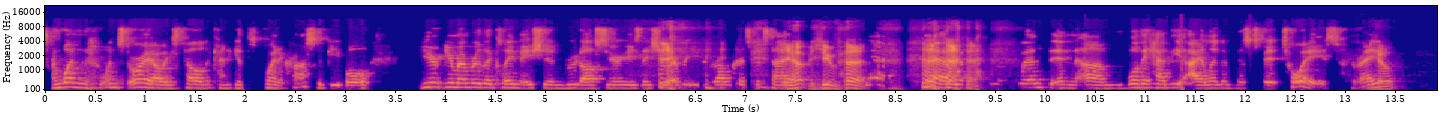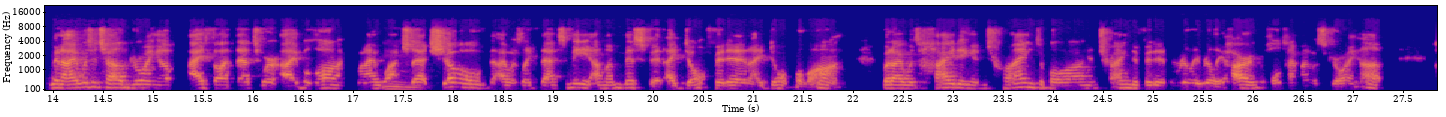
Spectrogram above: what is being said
and one one story I always tell to kind of get this point across to people. You, you remember the claymation Rudolph series they show every year around Christmas time? Yep, you bet. Yeah, yeah with, and um, well, they had the Island of Misfit Toys, right? Yep. When I was a child growing up, I thought that's where I belonged. When I watched mm. that show, I was like, "That's me. I'm a misfit. I don't fit in. I don't belong." But I was hiding and trying to belong and trying to fit in really, really hard the whole time I was growing up.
